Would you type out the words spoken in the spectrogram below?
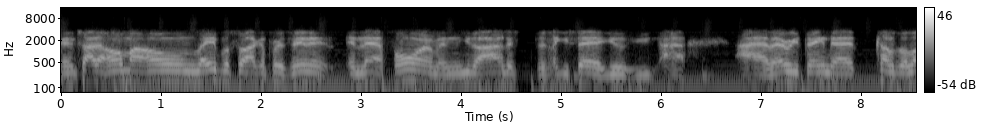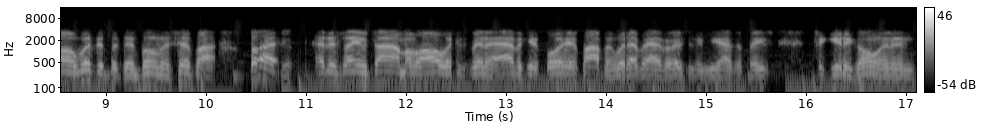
and try to own my own label so I can present it in that form. And you know, I understand, just like you said, you, you I, I have everything that comes along with it, but then boom, it's hip hop. But Yep. at the same time, I've always been an advocate for hip hop and whatever adversity we have to face to get it going. And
